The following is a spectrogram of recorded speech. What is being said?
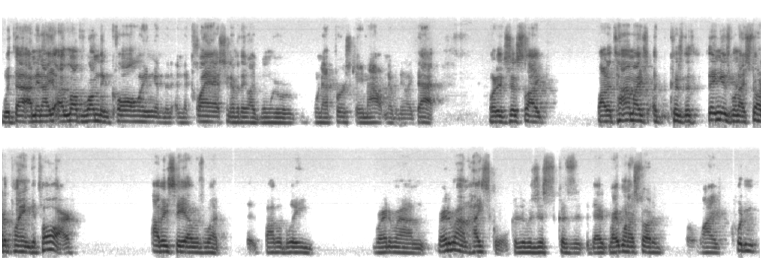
with that. I mean, I, I love London Calling and the, and the Clash and everything like when we were when that first came out and everything like that. But it's just like by the time I, because the thing is, when I started playing guitar, obviously I was what probably right around right around high school because it was just because right when I started when I couldn't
